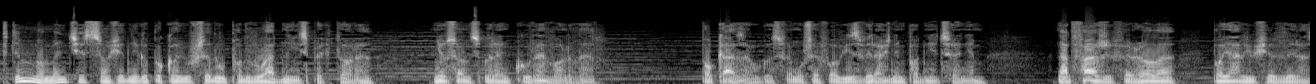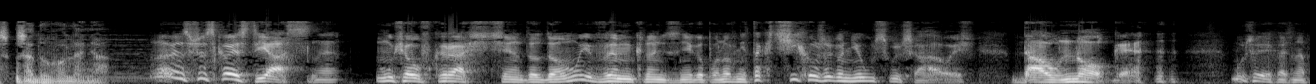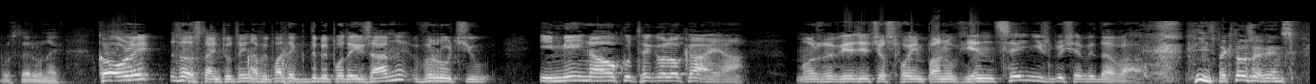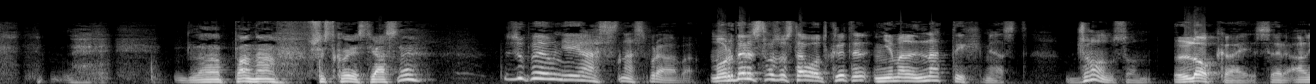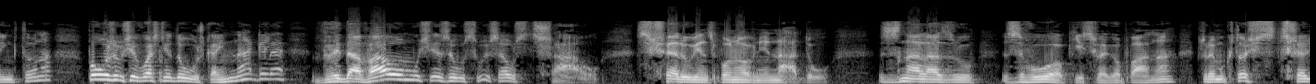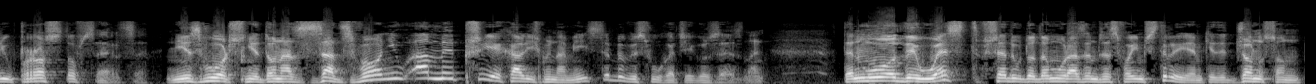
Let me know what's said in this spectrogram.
W tym momencie z sąsiedniego pokoju wszedł podwładny inspektora, niosąc w ręku rewolwer. Pokazał go swemu szefowi z wyraźnym podnieceniem. Na twarzy Ferrola pojawił się wyraz zadowolenia. No więc wszystko jest jasne. Musiał wkraść się do domu i wymknąć z niego ponownie tak cicho, że go nie usłyszałeś. Dał nogę. Muszę jechać na posterunek. Coley, zostań tutaj na wypadek, gdyby podejrzany wrócił. I miej na oku tego lokaja. Może wiedzieć o swoim panu więcej, niż by się wydawało. Inspektorze, więc dla pana wszystko jest jasne? Zupełnie jasna sprawa. Morderstwo zostało odkryte niemal natychmiast. Johnson, lokaj Sir Allingtona, położył się właśnie do łóżka i nagle wydawało mu się, że usłyszał strzał. Zszedł więc ponownie na dół. Znalazł zwłoki swego pana, któremu ktoś strzelił prosto w serce. Niezwłocznie do nas zadzwonił, a my przyjechaliśmy na miejsce, by wysłuchać jego zeznań. Ten młody West wszedł do domu razem ze swoim stryjem, kiedy Johnson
